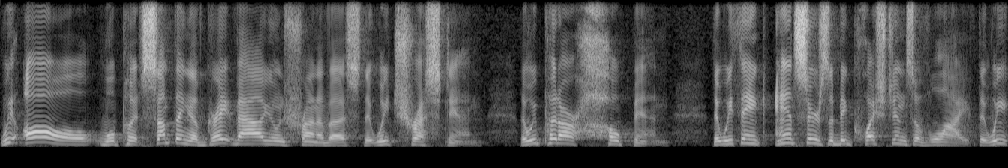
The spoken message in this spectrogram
We all will put something of great value in front of us that we trust in, that we put our hope in, that we think answers the big questions of life, that we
